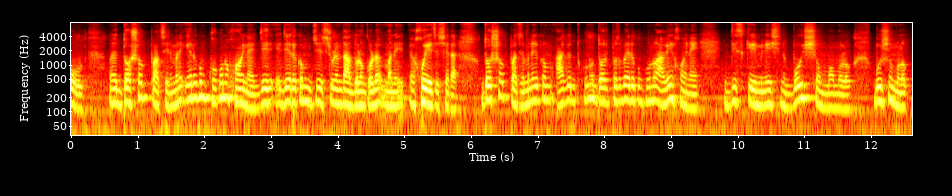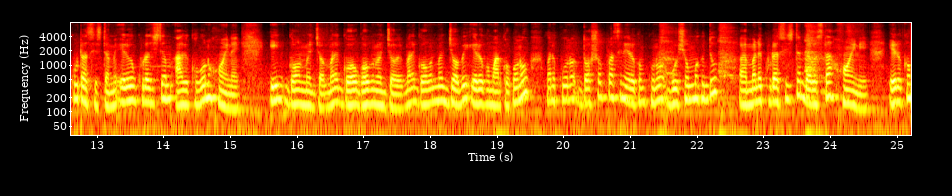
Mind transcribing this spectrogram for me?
ওল্ড মানে দশক প্রাচীন। মানে এরকম কখনো হয় নাই যে যে এরকম যে স্টুডেন্ট আন্দোলন করে মানে হয়েছে সেটা। দশক প্রাচীন মানে এরকম আগে কোনো দশ বছর বা এরকম কোনো আগেই হয় নাই। ডিসক্রিমিনেশন বৈষম্যমূলক বৈষম্যমূলক কোটা সিস্টেম এরকম কোটা সিস্টেম আগে কখনো হয় নাই। ইন গভর্নমেন্ট জব মানে গভর্নমেন্ট জবে মানে গভর্নমেন্ট জবে এরকম আর কখনো মানে কোনো দশক প্রাচীন এরকম কোনো বৈষম্য কিন্তু মানে কোটা সিস্টেম ব্যবস্থা হয়নি। এরকম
